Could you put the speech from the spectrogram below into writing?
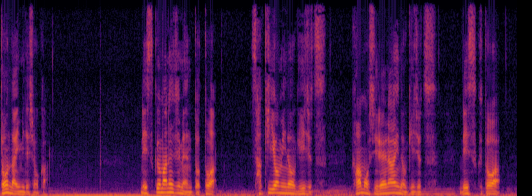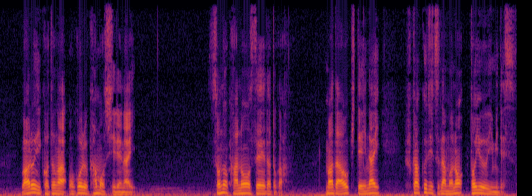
どんな意味でしょうか。リスクマネジメントとは先読みの技術。かもしれないの技術。リスクとは悪いことが起こるかもしれない。その可能性だとかまだ起きていない不確実なものという意味です。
